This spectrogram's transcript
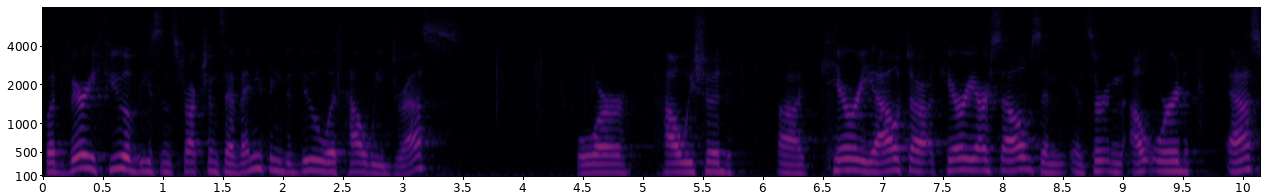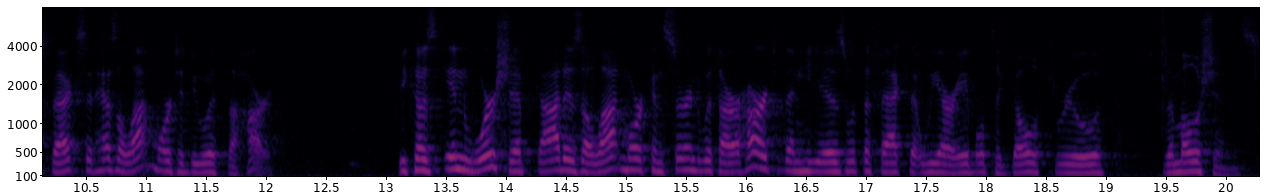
but very few of these instructions have anything to do with how we dress or how we should uh, carry out our, carry ourselves in, in certain outward aspects. It has a lot more to do with the heart. Because in worship, God is a lot more concerned with our heart than he is with the fact that we are able to go through the motions.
